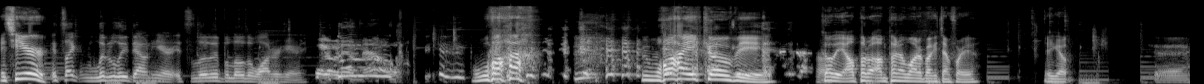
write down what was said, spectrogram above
It's here! It's like literally down here. It's literally below the water here. Go down now. Why? Why, Kobe? Kobe, I'll put a, I'm putting a water bucket down for you. There you go. Okay.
